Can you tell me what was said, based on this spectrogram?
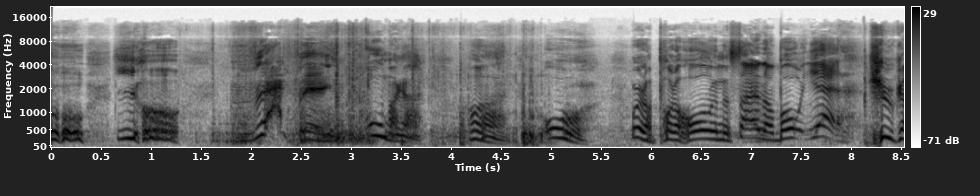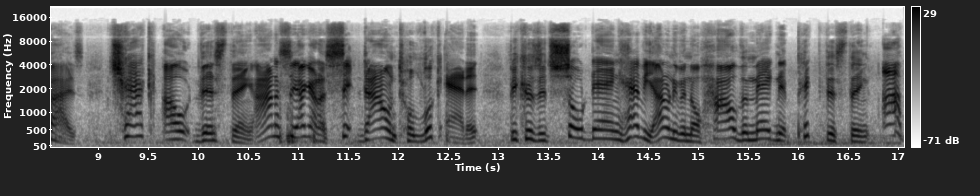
Oh, yo. That thing. Oh my God. Hold on. Oh. We're gonna put a hole in the side of the boat yet. You guys, check out this thing. Honestly, I gotta sit down to look at it because it's so dang heavy. I don't even know how the magnet picked this thing up.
